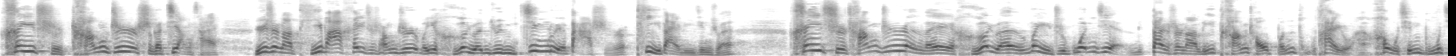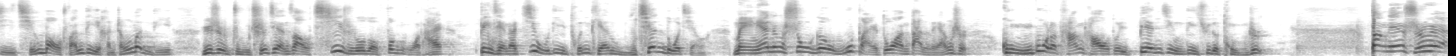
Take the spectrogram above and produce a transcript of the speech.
黑齿长枝是个将才。于是呢，提拔黑齿长之为河源军经略大使，替代李敬玄。黑齿长之认为河源位置关键，但是呢，离唐朝本土太远，后勤补给、情报传递很成问题。于是主持建造七十多座烽火台，并且呢，就地屯田五千多顷，每年能收割五百多万担粮食，巩固了唐朝对边境地区的统治。当年十月，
